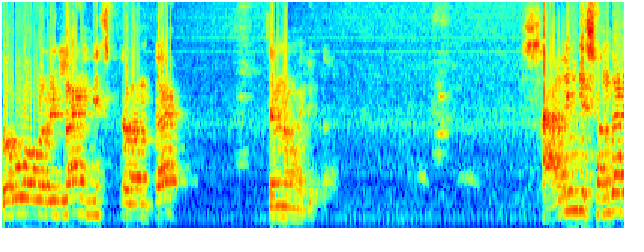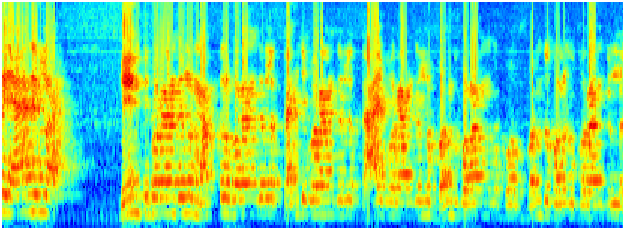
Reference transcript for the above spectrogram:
ಬರುವವರಿಲ್ಲ ನಿಷ್ಠರಂತ ಚೆನ್ನಮ್ಮಗಿದ್ದ ಸಾವಿಂಗಿ ಸಂಗಡ ಯಾರಿಲ್ಲ. ಹೆಂಡತಿ ಬರಂಗಿಲ್ಲ, ಮಕ್ಕಳು ಬರಂಗಿಲ್ಲ, ತಂದೆ ಬರಂಗಿಲ್ಲ, ತಾಯಿ ಬರಂಗಿಲ್ಲ, ಬಂಧು ಬರಂಗ ಬ- ಬಂಧು ಬಳಗ ಬರಂಗಿಲ್ಲ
